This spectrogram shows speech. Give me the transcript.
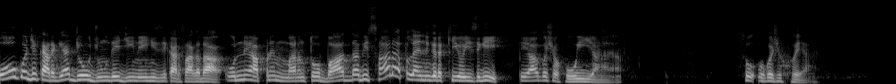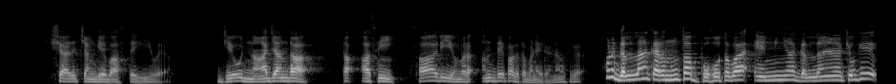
ਉਹ ਕੁਝ ਕਰ ਗਿਆ ਜੋ ਜੂੰਦੇ ਜੀ ਨਹੀਂ ਸੀ ਕਰ ਸਕਦਾ। ਉਹਨੇ ਆਪਣੇ ਮਰਨ ਤੋਂ ਬਾਅਦ ਦਾ ਵੀ ਸਾਰਾ ਪਲੈਨਿੰਗ ਰੱਖੀ ਹੋਈ ਸੀਗੀ ਵੀ ਆਹ ਕੁਝ ਹੋ ਹੀ ਜਾਣਾ ਆ। ਸੋ ਉਹ ਕੁਝ ਹੋਇਆ। ਸ਼ਾਇਦ ਚੰਗੇ ਵਾਸਤੇ ਹੀ ਹੋਇਆ। ਜੇ ਉਹ ਨਾ ਜਾਂਦਾ, ਤਾਂ ਅਸੀਂ ਸਾਰੀ ਉਮਰ ਅੰਧੇ ਭਗਤ ਬਣੇ ਰਹਿਣਾ ਸੀਗਾ। ਹੁਣ ਗੱਲਾਂ ਕਰਨ ਨੂੰ ਤਾਂ ਬਹੁਤ ਵਾ, ਇੰਨੀਆਂ ਗੱਲਾਂ ਆ, ਕਿਉਂਕਿ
